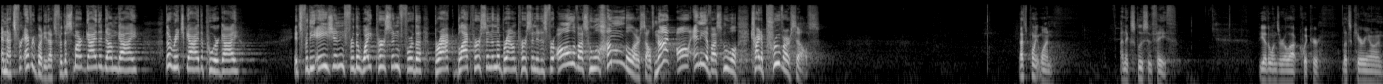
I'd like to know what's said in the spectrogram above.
And that's for everybody. That's for the smart guy, the dumb guy, the rich guy, the poor guy. It's for the Asian, for the white person, for the black, person, and the brown person. It is for all of us who will humble ourselves, not all any of us who will try to prove ourselves. That's point one an exclusive faith. The other ones are a lot quicker. Let's carry on.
